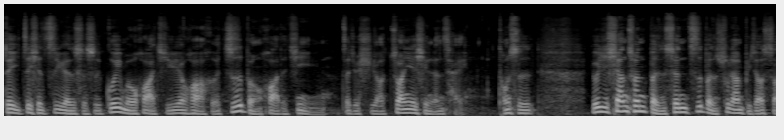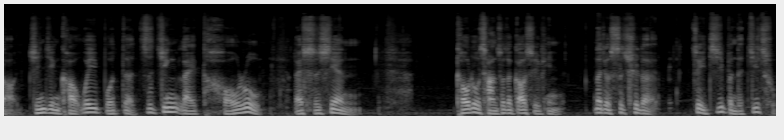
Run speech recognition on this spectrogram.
对这些资源实施规模化、集约化和资本化的经营，这就需要专业性人才。同时，由于乡村本身资本数量比较少，仅仅靠微薄的资金来投入，来实现投入产出的高水平，那就失去了最基本的基础，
